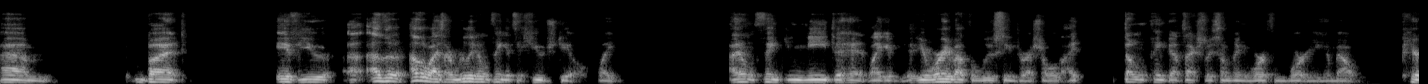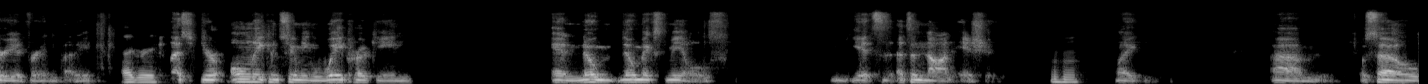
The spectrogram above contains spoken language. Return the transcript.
Um, but if you uh, other otherwise, I really don't think it's a huge deal. Like, I don't think you need to hit like if, if you're worried about the leucine threshold, I don't think that's actually something worth worrying about. Period for anybody, I agree. unless you're only consuming whey protein and no no mixed meals. it's it's a non-issue. Mhm. Like, um, so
